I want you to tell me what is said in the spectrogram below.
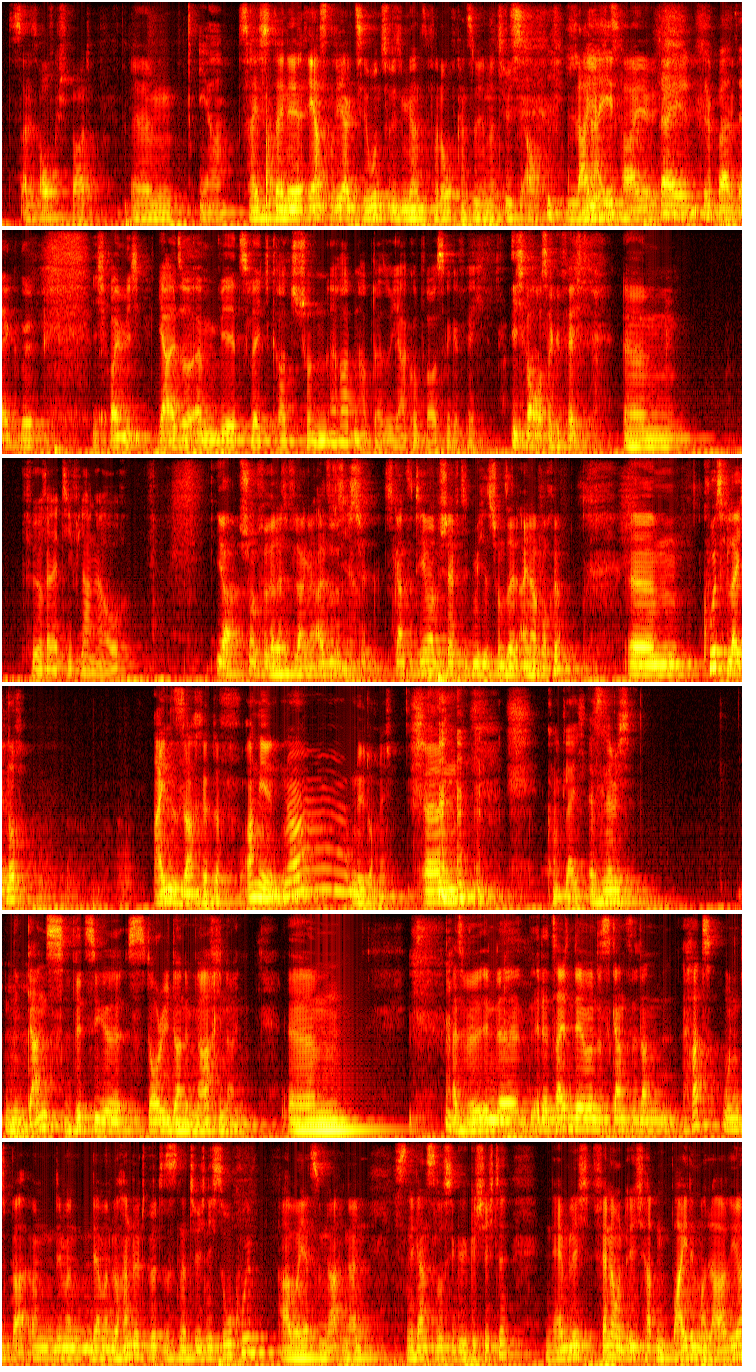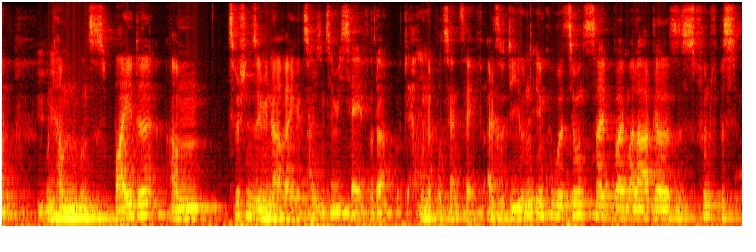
das alles aufgespart. Ähm, Ja. das heißt, deine ersten Reaktionen zu diesem ganzen Verlauf kannst du dir natürlich auch live, Live. teilen. Geil, super, sehr cool. Ich freue mich. Ja, also, ähm, wie ihr jetzt vielleicht gerade schon erraten habt, also Jakob war außer Gefecht. Ich war außer Gefecht. Ähm, Für relativ lange auch. Ja, schon für relativ lange. Also das, besch- das ganze Thema beschäftigt mich jetzt schon seit einer Woche. Ähm, kurz vielleicht noch eine Sache davor. Ach nee, na, nee, doch nicht. Ähm, Kommt gleich. es ist nämlich eine ganz witzige Story dann im Nachhinein. Ähm, also in der, in der Zeit, in der man das Ganze dann hat und in der man, in der man behandelt wird, ist es natürlich nicht so cool. Aber jetzt im Nachhinein ist es eine ganz lustige Geschichte. Nämlich, Fenner und ich hatten beide Malaria und haben uns das beide am Zwischenseminar reingezogen. Also ziemlich safe, oder? Ja, 100% safe. Also die In- Inkubationszeit bei Malaria ist fünf bis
